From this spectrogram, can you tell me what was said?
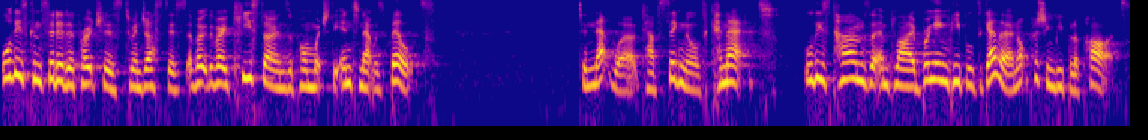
All these considered approaches to injustice evoke the very keystones upon which the internet was built to network, to have signal, to connect. All these terms that imply bringing people together, not pushing people apart.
